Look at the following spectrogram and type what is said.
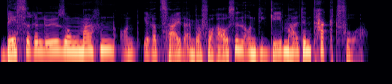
bessere Lösungen machen und ihrer Zeit einfach voraus sind und die geben halt den Takt vor.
